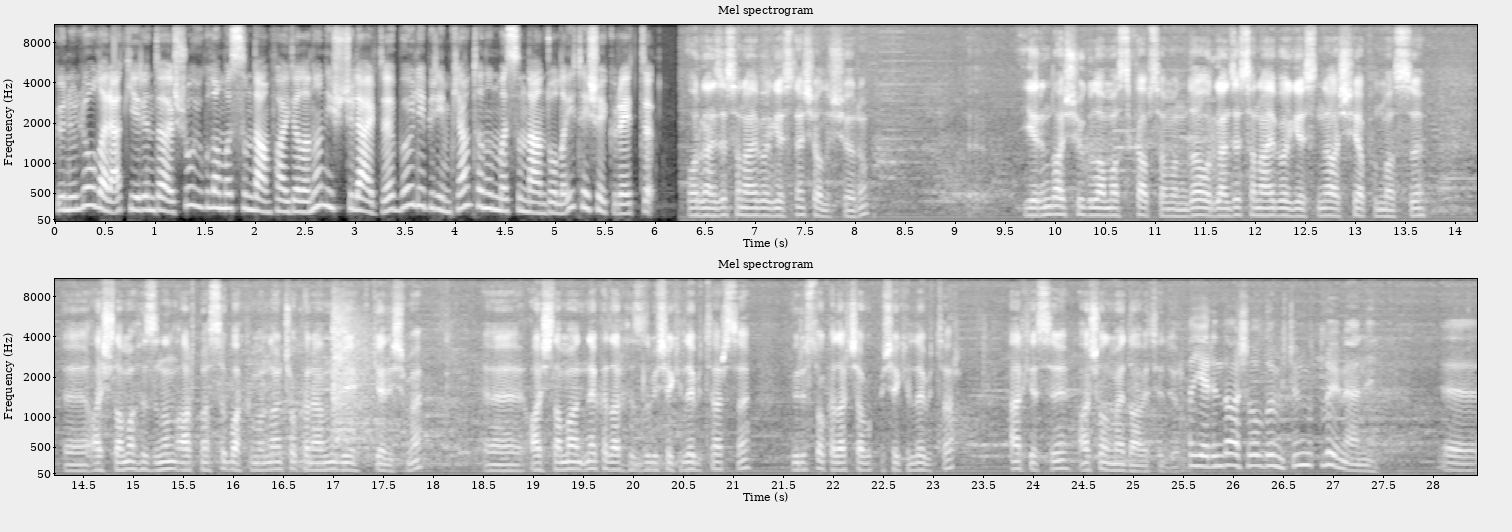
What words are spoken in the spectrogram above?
Gönüllü olarak yerinde aşı uygulamasından faydalanan işçiler de böyle bir imkan tanınmasından dolayı teşekkür etti. Organize sanayi bölgesinde çalışıyorum. Ee, Yerinde aşı uygulaması kapsamında organize sanayi bölgesinde aşı yapılması, e, aşılama hızının artması bakımından çok önemli bir gelişme. Ee, Aşılama ne kadar hızlı bir şekilde biterse virüs de o kadar çabuk bir şekilde biter. Herkesi aşı olmaya davet ediyorum. Yerinde aşı olduğum için mutluyum yani. Ee,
